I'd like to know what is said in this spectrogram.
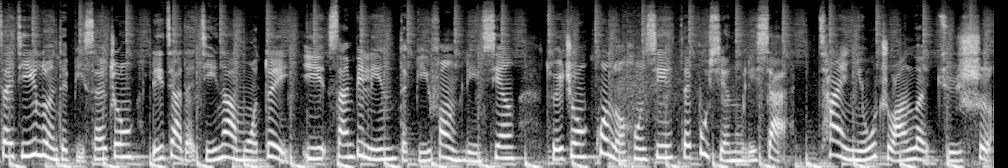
在第一轮的比赛中，利加的吉纳摩队以三比零的比分领先，最终昆仑红星在不懈努力下才扭转了局势。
